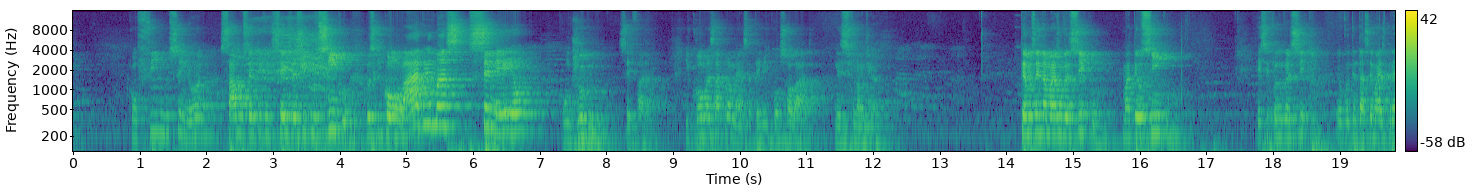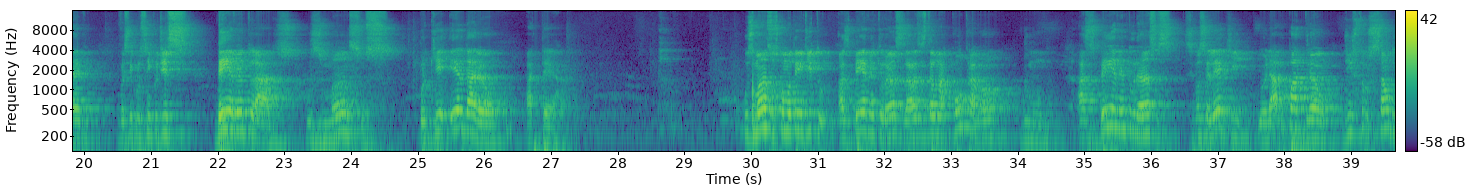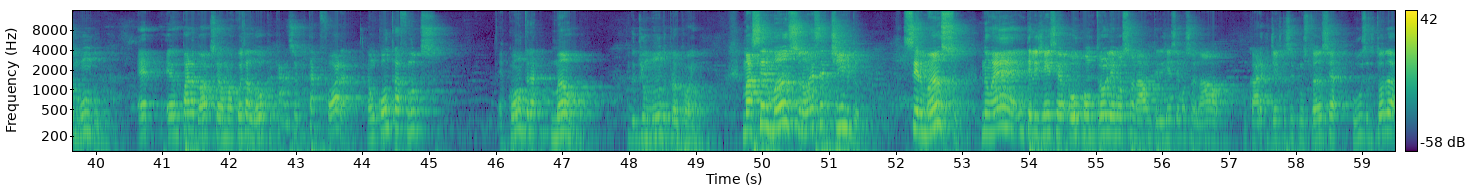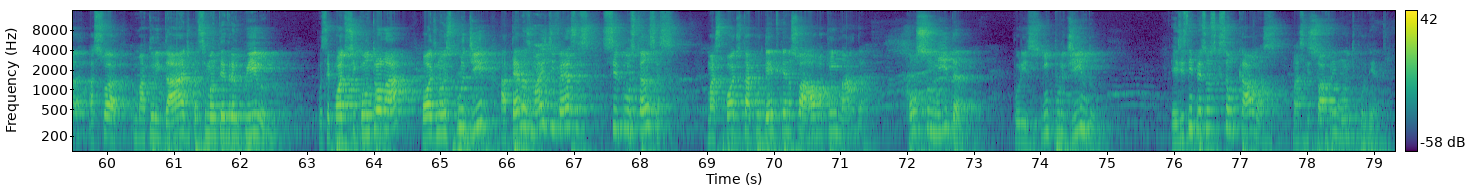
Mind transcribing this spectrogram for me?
Confie no Senhor. Salmo 126, versículo 5: Os que com lágrimas semeiam, com júbilo ceifarão. E como essa promessa tem me consolado nesse final de ano. Temos ainda mais um versículo, Mateus 5. Esse foi um versículo, eu vou tentar ser mais breve. O versículo 5 diz: Bem-aventurados os mansos, porque herdarão a terra. Os mansos, como eu tenho dito, as bem-aventuranças, elas estão na contramão do mundo. As bem-aventuranças, se você ler aqui e olhar para o padrão de instrução do mundo, é, é um paradoxo, é uma coisa louca. Cara, isso aqui está fora, é um contrafluxo, é contramão do que o mundo propõe. Mas ser manso não é ser tímido. Ser manso não é inteligência ou controle emocional, inteligência emocional, um cara que diante da circunstância usa de toda a sua maturidade para se manter tranquilo. Você pode se controlar, pode não explodir, até nas mais diversas circunstâncias. mas pode estar por dentro tendo a sua alma queimada, consumida por isso, implodindo. Existem pessoas que são calmas, mas que sofrem muito por dentro.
